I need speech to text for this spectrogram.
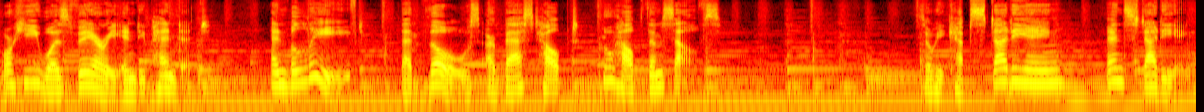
for he was very independent and believed that those are best helped who help themselves. So he kept studying and studying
